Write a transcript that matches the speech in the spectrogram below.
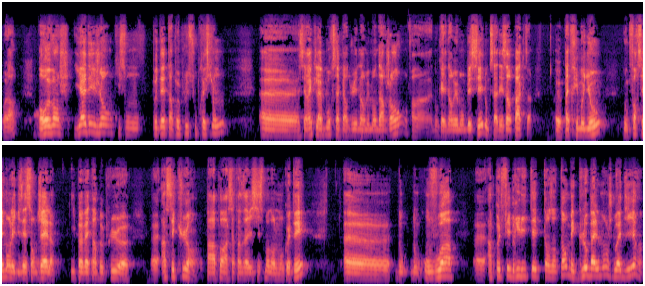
Voilà. En revanche, il y a des gens qui sont peut-être un peu plus sous pression, euh, c'est vrai que la bourse a perdu énormément d'argent, enfin, donc a énormément baissé, donc ça a des impacts euh, patrimoniaux. Donc forcément, les business angels, ils peuvent être un peu plus euh, insécures par rapport à certains investissements dans le non côté. donc, donc on voit un peu de fébrilité de temps en temps, mais globalement, je dois dire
